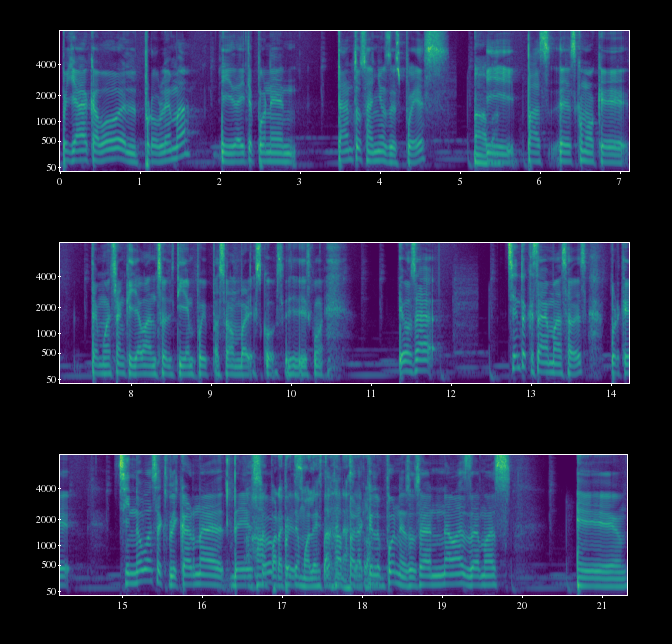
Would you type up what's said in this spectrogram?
pues ya acabó el problema y de ahí te ponen tantos años después Ah, y pas- es como que te muestran que ya avanzó el tiempo y pasaron varias cosas. Y es como. O sea, siento que sabe más, ¿sabes? Porque si no vas a explicar nada de Ajá, eso. ¿para qué te molestas ajá, en ¿Para qué lo pones? O sea, nada más da más. eh,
